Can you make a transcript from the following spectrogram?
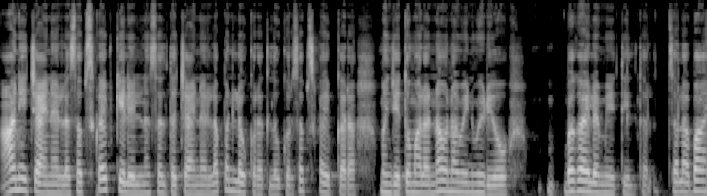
आणि चॅनलला सबस्क्राईब केलेलं नसेल तर चॅनलला पण लवकरात लवकर सबस्क्राईब करा. म्हणजे तुम्हाला नवनवीन व्हिडिओ बघायला मिळतील. तर चला बाय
